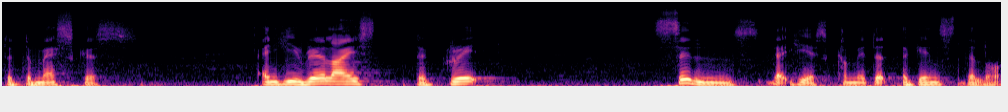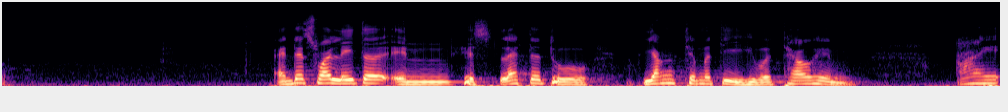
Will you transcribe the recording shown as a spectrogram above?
to Damascus. And he realized the great sins that he has committed against the Lord. And that's why later in his letter to young Timothy, he will tell him, I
